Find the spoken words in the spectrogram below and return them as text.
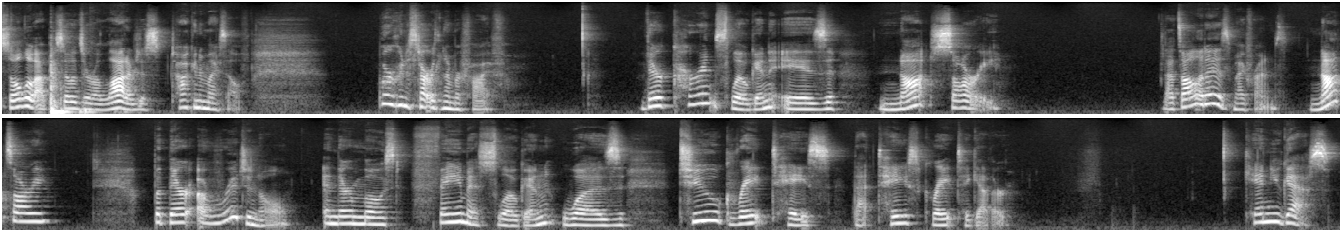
solo episodes are a lot of just talking to myself. But we're gonna start with number five. Their current slogan is not sorry. That's all it is, my friends. Not sorry. But their original and their most famous slogan was two great tastes that taste great together. Can you guess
